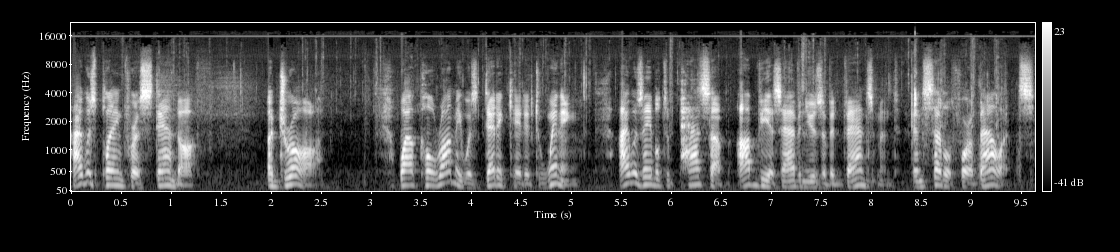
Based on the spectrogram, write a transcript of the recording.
I was playing for a standoff, a draw. While Kolrami was dedicated to winning, I was able to pass up obvious avenues of advancement and settle for a balance.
